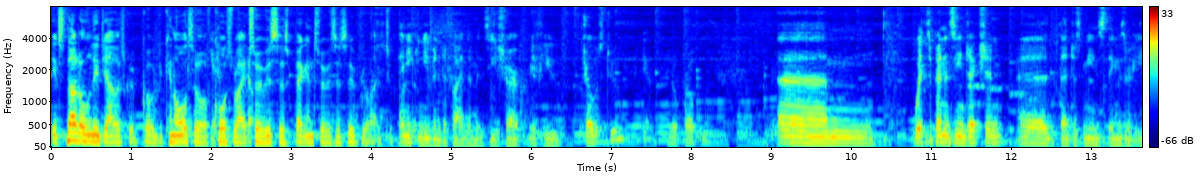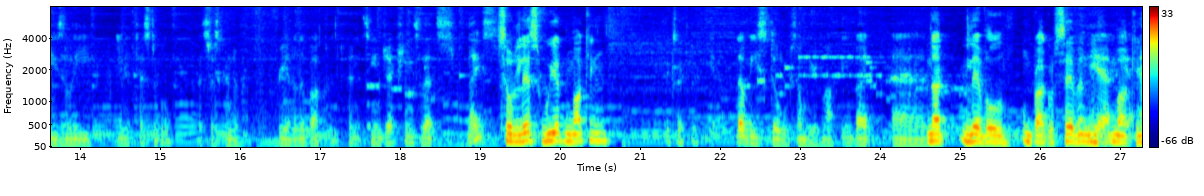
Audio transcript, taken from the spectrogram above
it's not only JavaScript code. You can also, of Yeah. course, write Yeah. services, backend services, if you like to. and you can even define them in C Sharp if you chose to. Yeah, no problem. Um, with dependency injection, uh, that just means things are easily unit testable. That's just kind of free out of the box with dependency injection, so that's nice. So less weird mocking, Exactly. Yeah, there'll be still some weird mocking, but uh, not level Umbraco 7 yeah, mocking.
